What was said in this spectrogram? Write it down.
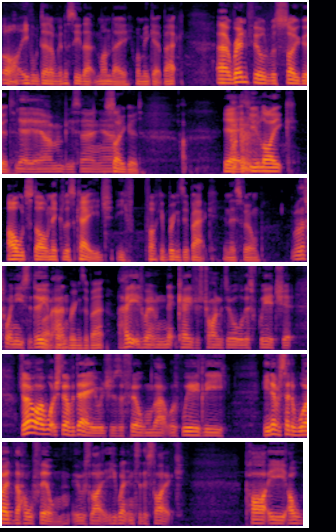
Oh, Evil Dead! I'm going to see that Monday when we get back. Uh, Renfield was so good, Yeah, yeah, I remember you saying, yeah. so good. Yeah, if you like old style Nicolas Cage, he fucking brings it back in this film. well, that's what he needs to do, Like, man. Brings it back. I hated when Nick Cage was trying to do all this weird shit. Do you know what I watched the other day, which was a film that was weirdly. He never said a word the whole film. It was like he went into this like party, old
